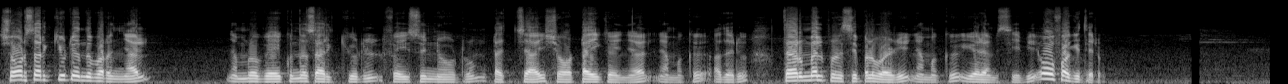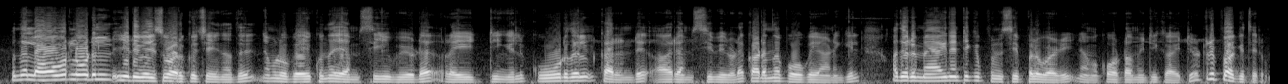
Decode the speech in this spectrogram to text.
ഷോർട്ട് സർക്യൂട്ട് എന്ന് പറഞ്ഞാൽ നമ്മൾ ഉപയോഗിക്കുന്ന സർക്യൂട്ടിൽ ഫേസും ന്യൂട്രും ടച്ചായി ഷോർട്ടായി കഴിഞ്ഞാൽ നമുക്ക് അതൊരു തെർമൽ പ്രിൻസിപ്പൾ വഴി നമുക്ക് ഈ ഒരു എം സി ബി ഓഫാക്കി തരും. എന്നാൽ ഓവർലോഡിൽ ഈ ഡിവൈസ് വർക്ക് ചെയ്യുന്നത് നമ്മൾ ഉപയോഗിക്കുന്ന എം സി ബിയുടെ റേറ്റിങ്ങിൽ കൂടുതൽ കറണ്ട് ആ ഒരു എം സി ബിയിലൂടെ കടന്നു പോവുകയാണെങ്കിൽ അതൊരു മാഗ്നറ്റിക് പ്രിൻസിപ്പൽ വഴി നമുക്ക് ഓട്ടോമാറ്റിക്കായിട്ട് ട്രിപ്പാക്കി തരും.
